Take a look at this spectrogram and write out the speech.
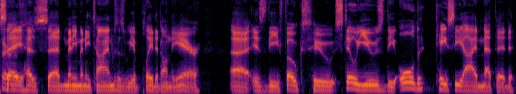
PSA has said many, many times as we have played it on the air, uh, is the folks who still use the old KCI method,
